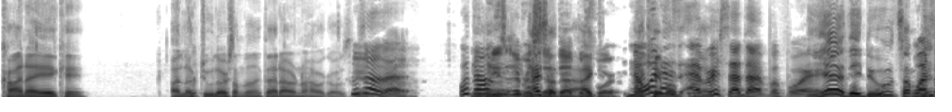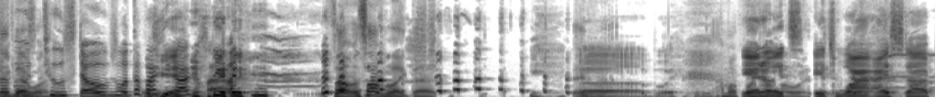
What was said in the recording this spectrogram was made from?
Kana AK Alak Jula or something like that. I don't know how it goes. Who Yeah. said that? Uh, What the hell nobody's ever said, said that that. I- before. No I one has with that. ever said that before. Yeah, they do. Somebody One said that one. two stoves. What the fuck Yeah. are you talking about? something, something like that. Oh boy. I'm a Yeah, no, it's poet. it's why I stopped.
